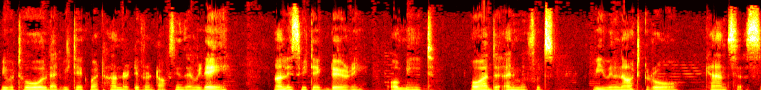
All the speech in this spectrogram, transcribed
we were told that we take about 100 different toxins every day. Unless we take dairy or meat or other animal foods, we will not grow cancers.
